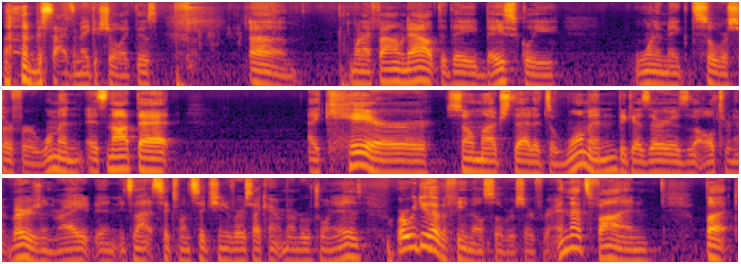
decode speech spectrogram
besides make a show like this. Um, when I found out that they basically want to make Silver Surfer a woman, it's not that I care so much that it's a woman because there is the alternate version, right? And it's not 616 universe, I can't remember which one it is. Or we do have a female Silver Surfer, and that's fine. But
